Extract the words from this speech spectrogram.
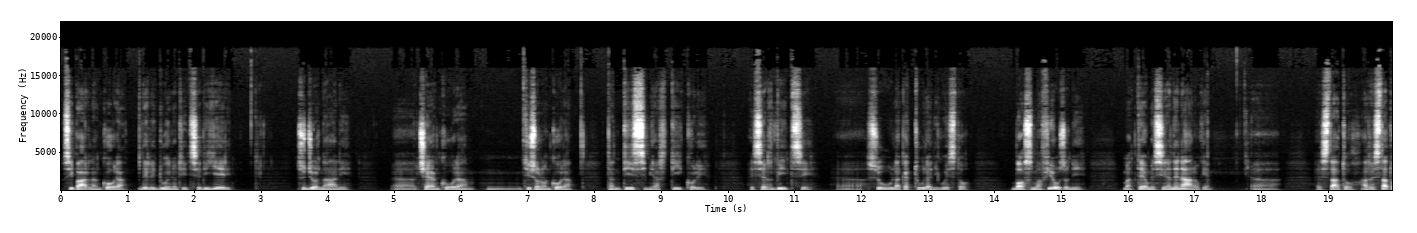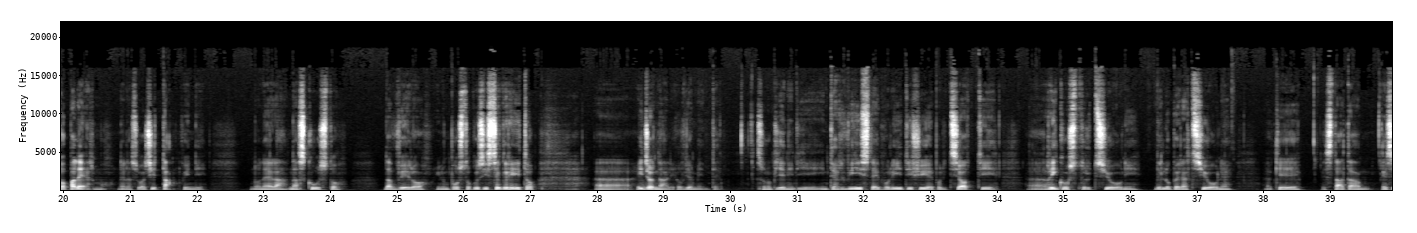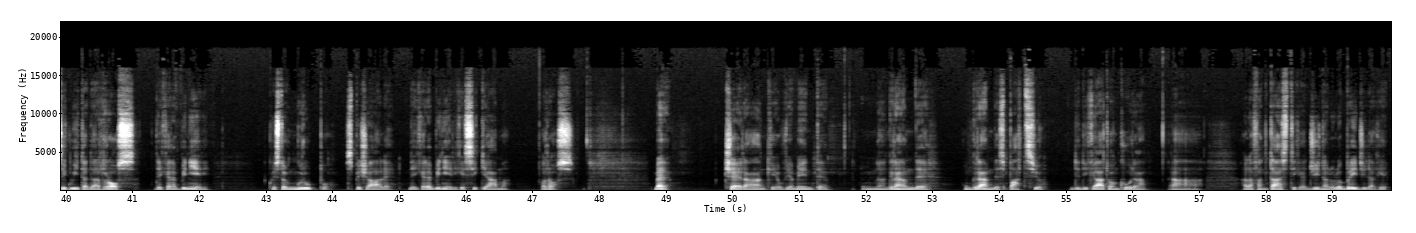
si parla ancora delle due notizie di ieri. Sui giornali eh, c'è ancora, mh, mm, ci sono ancora tantissimi articoli e servizi eh, sulla cattura di questo boss mafioso di Matteo Messina Denaro che eh, è stato arrestato a Palermo, nella sua città, quindi non era nascosto davvero in un posto così segreto. Eh, I giornali ovviamente sono pieni di interviste ai politici, ai poliziotti, eh, ricostruzioni dell'operazione che è stata eseguita da Ross dei Carabinieri. Questo è un gruppo speciale dei carabinieri che si chiama Ross. Bene, c'era anche ovviamente grande, un grande spazio dedicato ancora a, alla fantastica Gina Lollobrigida che,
